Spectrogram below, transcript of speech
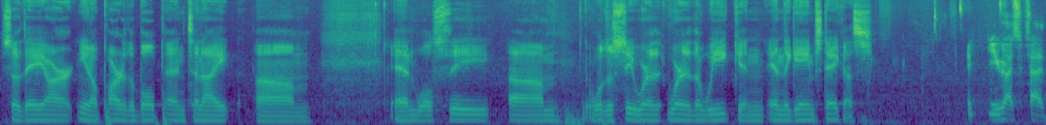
so they are, you know, part of the bullpen tonight. And we'll see. Um, we'll just see where where the week and, and the games take us. You guys have had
